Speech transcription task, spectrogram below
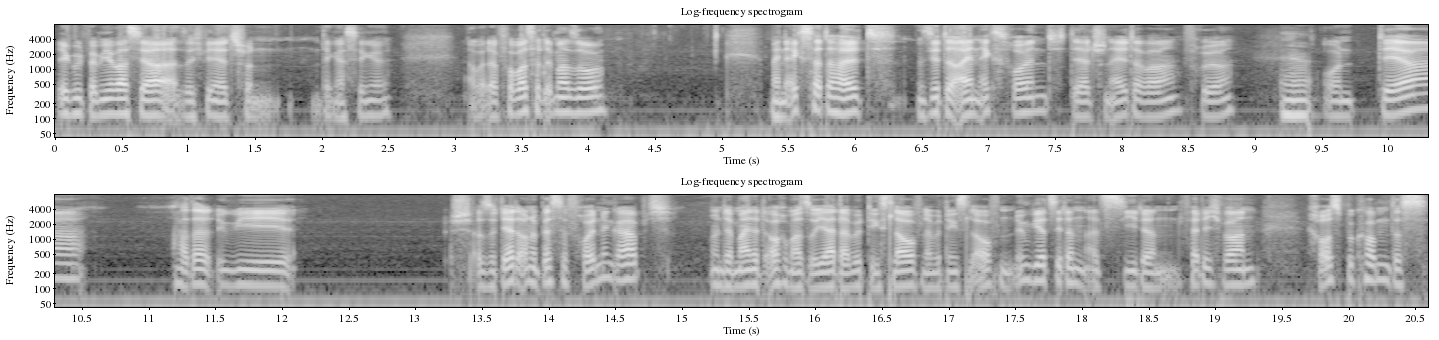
Ja gut, bei mir war es ja, also ich bin jetzt schon länger Single, aber davor war es halt immer so, meine Ex hatte halt, sie hatte einen Ex-Freund, der halt schon älter war, früher. Ja. Und der hat halt irgendwie, also der hat auch eine beste Freundin gehabt und der meinte auch immer so, ja, da wird nichts laufen, da wird nichts laufen. Und irgendwie hat sie dann, als sie dann fertig waren, rausbekommen, dass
